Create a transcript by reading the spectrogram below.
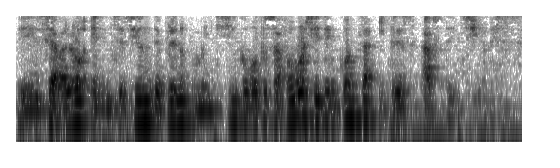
Eh, se avaló en sesión de pleno con 25 votos a favor, 7 en contra y 3 abstenciones.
